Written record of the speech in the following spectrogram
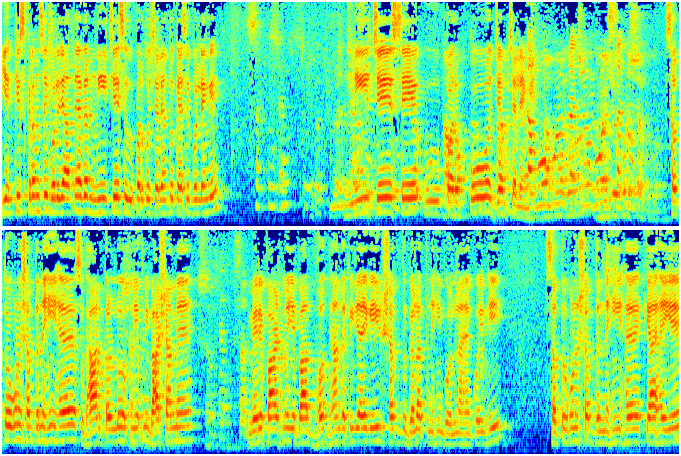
ये किस क्रम से बोले जाते हैं? अगर नीचे से ऊपर को चले तो कैसे बोलेंगे? नीचे से ऊपर को जब चलेंगे। सत्वगुण शब्द नहीं है सुधार कर लो अपनी अपनी भाषा में। मेरे पाठ में ये बात बहुत ध्यान रखी जाएगी शब्द गलत नहीं बोलना है कोई भी। सत्वगुण शब्द नहीं है क्या है ये?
